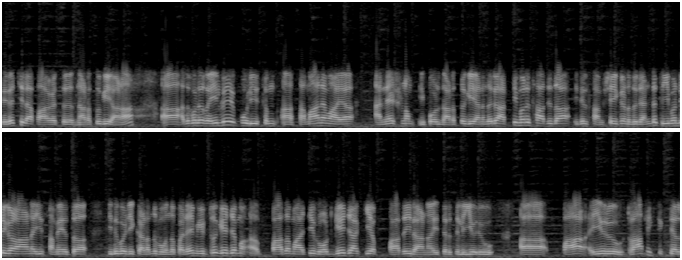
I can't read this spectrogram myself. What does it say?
തിരച്ചിൽ ആ ഭാഗത്ത് നടത്തുകയാണ്. അതുപോലെ റെയിൽവേ പോലീസും സമാനമായ അന്വേഷണം ഇപ്പോൾ നടത്തുകയാണ്. ഇതൊരു അട്ടിമറി സാധ്യത ഇതിൽ സംശയിക്കുന്നത് രണ്ട് തീവണ്ടികളാണ് ഈ സമയത്ത് ഇതുവഴി കടന്നു പോകുന്നത്. പഴയ മീറ്റർ ഗേജ് പാത മാറ്റി റോഡ് ഗേജ് ആക്കിയ പാതയിലാണ് ഇത്തരത്തിൽ ഈ ഒരു ഈ ഒരു ട്രാഫിക് സിഗ്നൽ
